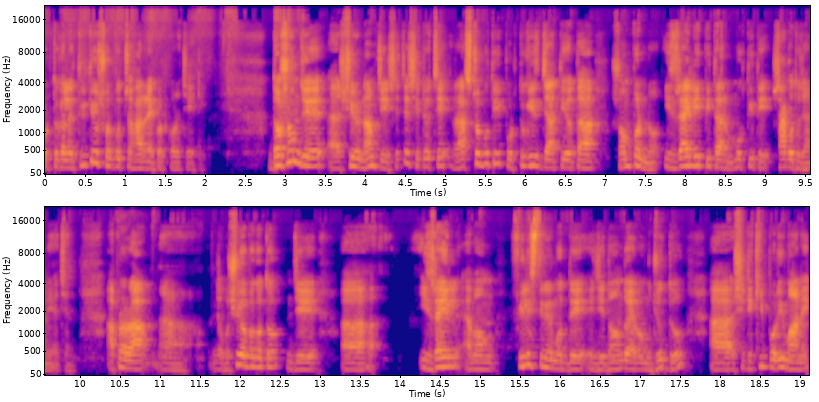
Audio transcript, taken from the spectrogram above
পর্তুগালের তৃতীয় সর্বোচ্চ হার রেকর্ড করেছে এটি। দশম যে শিরোনামটি এসেছে সেটি হচ্ছে রাষ্ট্রপতি পর্তুগিজ জাতীয়তা সম্পন্ন ইসরায়েলি পিতার মুক্তিতে স্বাগত জানিয়েছেন। আপনারা অবশ্যই অবগত যে ইসরায়েল এবং ফিলিস্তিনের মধ্যে যে দ্বন্দ্ব এবং যুদ্ধ সেটি কী পরিমাণে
